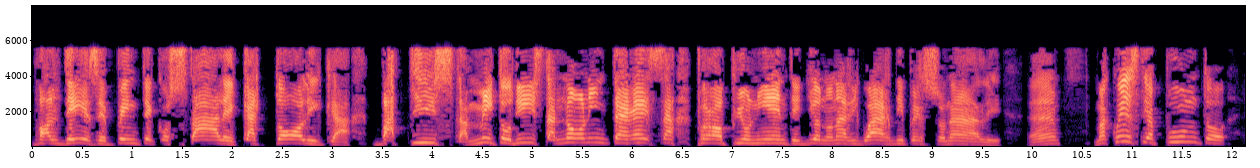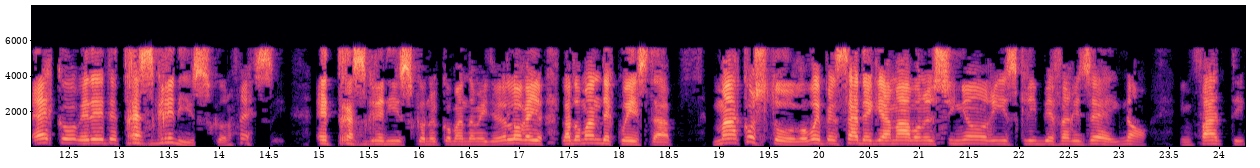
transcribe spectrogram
valdese, pentecostale, cattolica, battista, metodista, non interessa proprio niente, Dio non ha riguardi personali. Eh? Ma questi appunto, ecco, vedete, trasgrediscono, eh sì, e trasgrediscono il comandamento. Allora io, la domanda è questa, ma costoro, voi pensate che amavano il Signore, gli scribi e farisei? No, infatti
